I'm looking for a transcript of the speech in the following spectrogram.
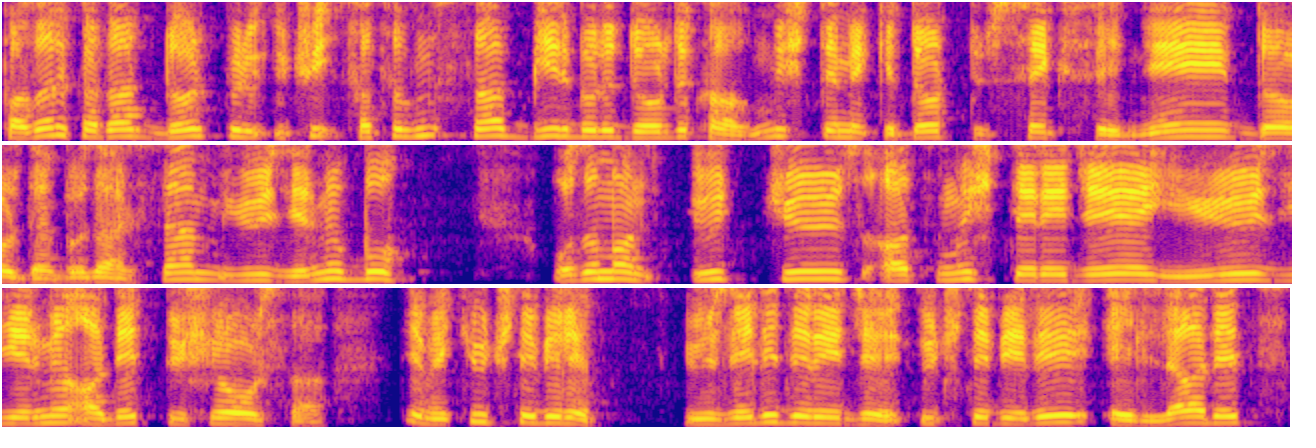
Pazara kadar 4 bölü 3'ü satılmışsa 1 bölü 4'ü kalmış. Demek ki 480'i 4'e bölersem 120 bu. O zaman 360 dereceye 120 adet düşüyorsa demek ki 3'te 1'i 150 derece 3'te 1'i 50 adet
